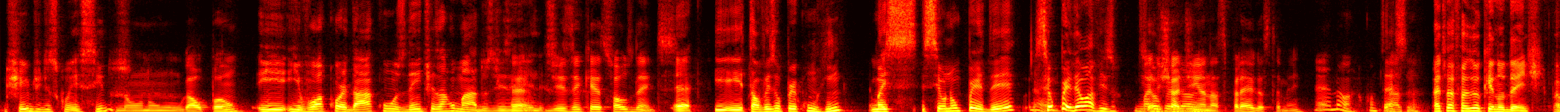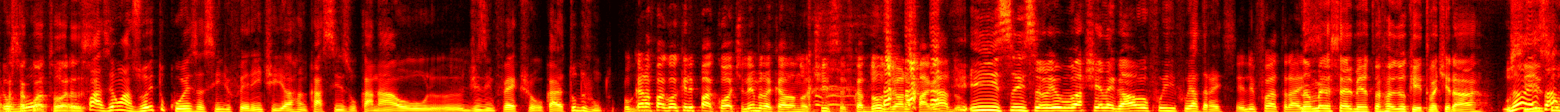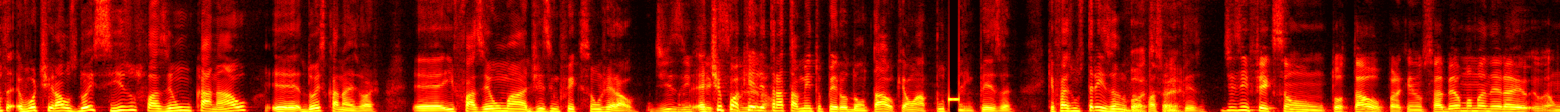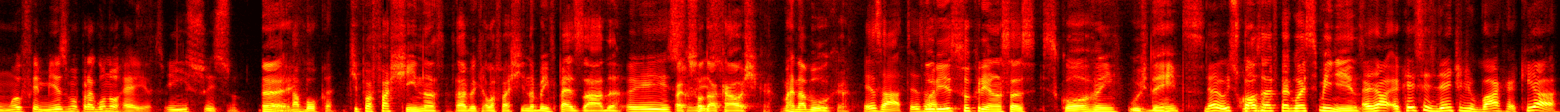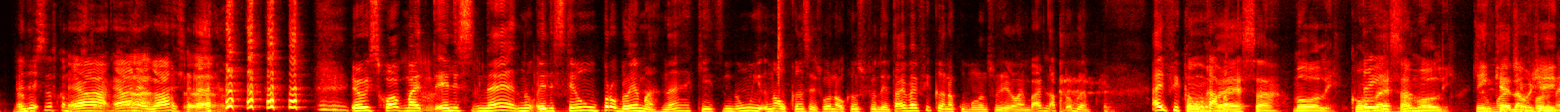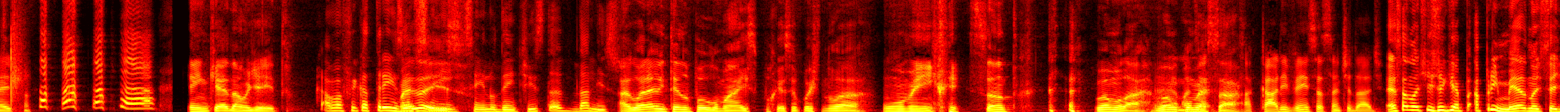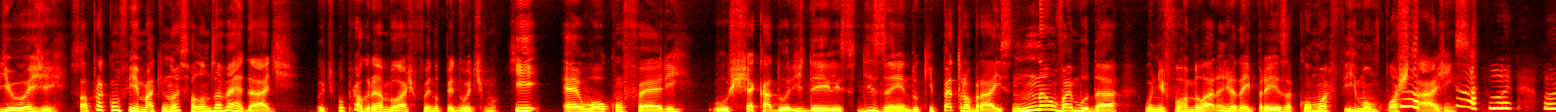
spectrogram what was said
cheio de desconhecidos Num, num galpão. e, e vou acordar com os dentes arrumados, dizem É, eles. dizem que é só os dentes. É, e, e talvez eu perca um rim, mas se eu não perder, É. se eu perder eu aviso. Uma eu lixadinha perder, nas pregas também. É, não, acontece, Nada. né? Mas tu vai fazer o que no dente? Pra Eu passar vou quatro horas. Fazer umas oito coisas assim diferentes, arrancar siso, o canal, o disinfection, o cara, tudo junto. O cara pagou aquele pacote, lembra daquela notícia? Ficar 12 horas apagado? Isso, isso, eu achei legal, eu fui, fui atrás. Ele foi atrás. Não, mas é sério mesmo, tu vai fazer o quê? Tu vai tirar o Não, siso? exato, eu vou tirar os dois sisos, fazer um canal, é, dois canais, eu acho, é, e fazer uma desinfecção geral. Desinfecção É tipo aquele geral. tratamento periodontal, que é uma puta limpeza, que faz uns três anos que eu não faço a limpeza. Desinfecção total, pra quem não sabe, é uma maneira, é um eufemismo pra gonorreia. Isso, isso. É, Na boca. tipo a faxina, sabe? Aquela faxina bem pesada. Isso. Vai com soda isso. cáustica, mas na boca. Exato, exato. Por isso, crianças, escovem os dentes. Não, eu Qual escovo. você vai ficar igual esse menino? É, já- é que esses dentes de baixo aqui, ó. Não ele- precisa ficar é a- mostrando. É um Ah, negócio. é. Eu escovo, mas eles, né, não- eles têm um problema, né? Que não, não alcança, eles não alcança o fio dental e vai ficando acumulando sujeira lá embaixo, dá problema. Aí fica um cabo. Conversa mole. Conversa mole. Quem quer dar um jeito. Quem quer dar um jeito. Cava fica três Mas anos é sem, sem ir no dentista, dá nisso. Agora eu entendo um pouco mais, porque se eu continuar um homem santo. vamos lá, vamos É, começar. A cara vence a santidade. Essa notícia aqui é a primeira notícia de hoje, só para confirmar que nós falamos a verdade. No último programa, eu acho que foi no penúltimo, que é o UOL confere os checadores deles dizendo que Petrobras não vai mudar o uniforme laranja da empresa, como afirmam postagens.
